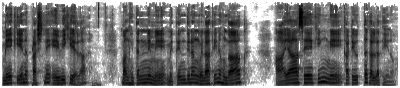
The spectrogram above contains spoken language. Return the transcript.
මේ කියන ප්‍රශ්නේ ඒවි කියලා. මං හිතන්නේ මේ මෙතෙන්දී නම් වෙලා තියෙන හුඟක් ආයාසයකින් මේ කටයුත්ත කළා තියෙනවා.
